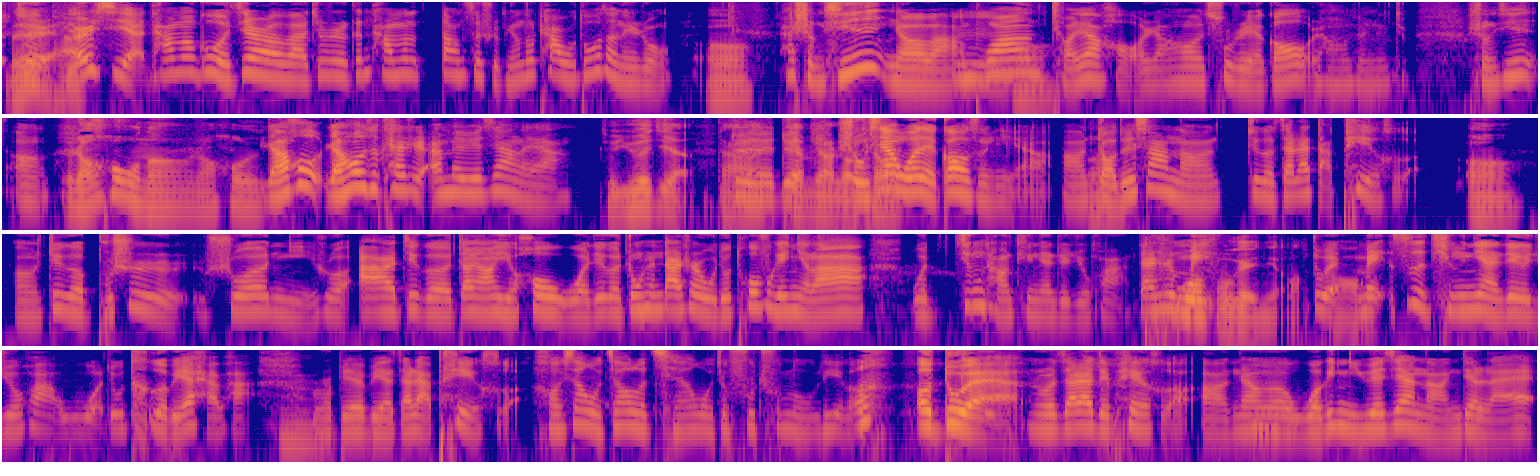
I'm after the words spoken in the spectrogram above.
对，而且他们给我介绍吧，就是跟他们档次水平都差不多的那种，嗯还省心，你知道吧？嗯不光哦条件好，然后素质也高，然后反正就省心。嗯，然后呢？然后然后然后就开始安排约见了呀。就约见，对对对，首先我得告诉你啊，啊找嗯对象呢，这个咱俩打配合。嗯嗯，这个不是说你说啊，这个张扬以后我这个终身大事儿我就托付给你啦。我经常听见这句话，但是托每付给你了。对、哦每次听见这句话，我就特别害怕。嗯我说别别别，咱俩配合。好像我交了钱，我就付出努力了。哦，对，我说咱俩得配合啊。那个嗯我给你约见呢，你得来。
